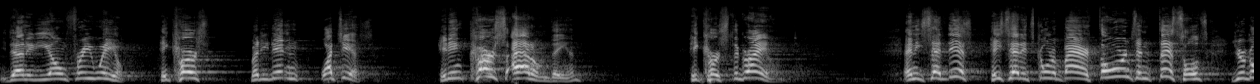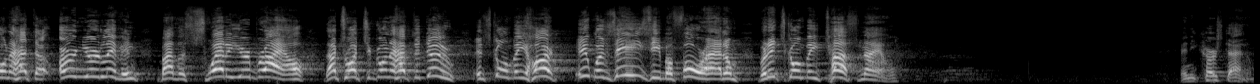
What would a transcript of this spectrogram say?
You done it of your own free will. He cursed, but he didn't, watch this. He didn't curse Adam then. He cursed the ground. And he said this He said, It's going to bear thorns and thistles. You're going to have to earn your living by the sweat of your brow. That's what you're going to have to do. It's going to be hard. It was easy before Adam, but it's going to be tough now and he cursed Adam.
